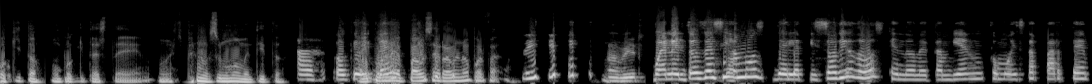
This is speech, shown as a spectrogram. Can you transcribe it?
poquito, un poquito, este, esperemos un momentito. Ah, ok. Ahí ponle pausa, Raúl, ¿no? Por favor. Sí. A ver. Bueno, entonces decíamos del episodio 2, en donde también como esta parte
